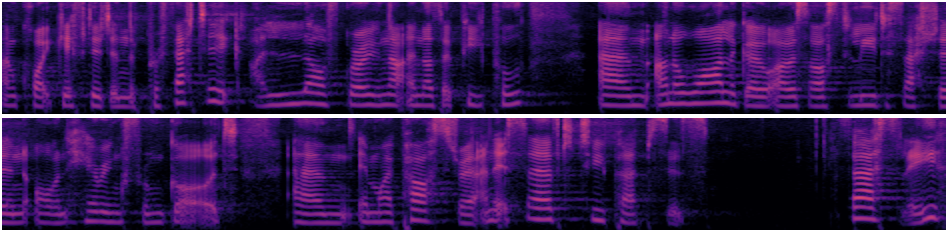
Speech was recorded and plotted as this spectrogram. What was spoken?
I'm quite gifted in the prophetic. I love growing that in other people. Um, and a while ago, I was asked to lead a session on hearing from God um, in my pastorate, and it served two purposes. Firstly,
